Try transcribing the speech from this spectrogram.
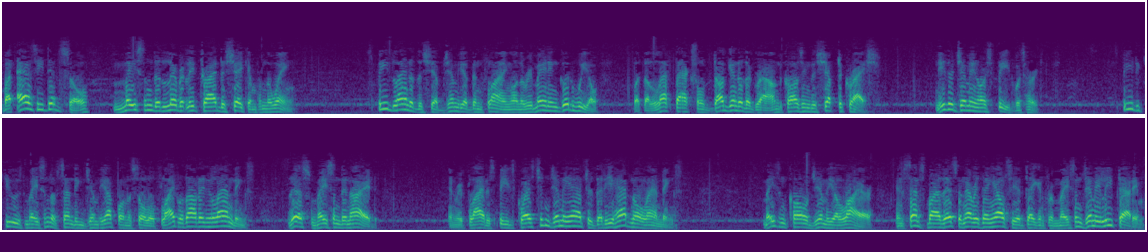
But as he did so, Mason deliberately tried to shake him from the wing. Speed landed the ship Jimmy had been flying on the remaining good wheel, but the left axle dug into the ground, causing the ship to crash. Neither Jimmy nor Speed was hurt. Speed accused Mason of sending Jimmy up on a solo flight without any landings. This Mason denied. In reply to Speed's question, Jimmy answered that he had no landings. Mason called Jimmy a liar. Incensed by this and everything else he had taken from Mason, Jimmy leaped at him.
